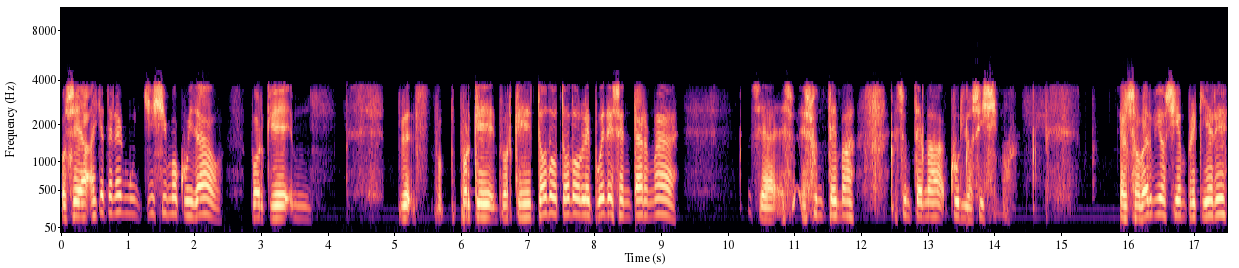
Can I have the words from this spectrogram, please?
o sea, hay que tener muchísimo cuidado porque mm, porque porque todo todo le puede sentar más o sea, es, es un tema, es un tema curiosísimo. El soberbio siempre quiere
